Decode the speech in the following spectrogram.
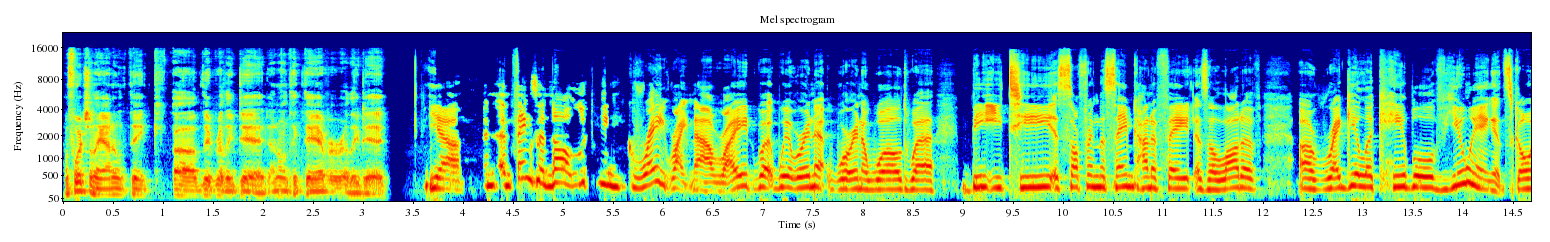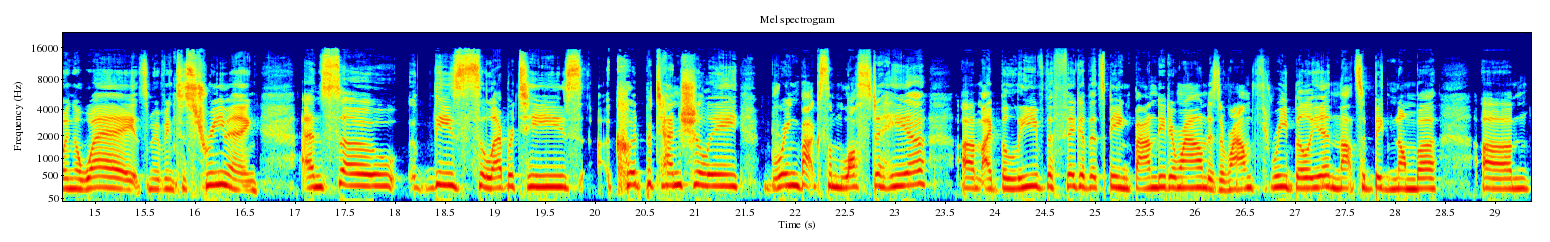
unfortunately, I don't think uh, they really did. I don't think they ever really did. Yeah, and, and things are not looking great right now, right? We're, we're in a we're in a world where BET is suffering the same kind of fate as a lot of uh, regular cable viewing. It's going away. It's moving to streaming, and so these celebrities could potentially bring back some luster here. Um, I believe the figure that's being bandied around is around three billion. That's a big number. Um,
